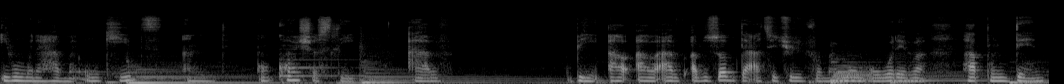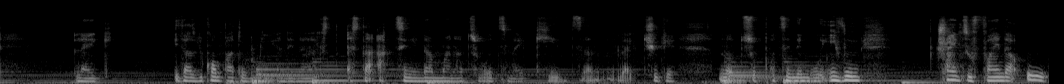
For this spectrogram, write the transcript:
even when I have my own kids and unconsciously I've been I, I, I've absorbed that attitude from my mom or whatever happened then, like it has become part of me. And then I, I start acting in that manner towards my kids and like children not supporting them or even trying to find out oh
